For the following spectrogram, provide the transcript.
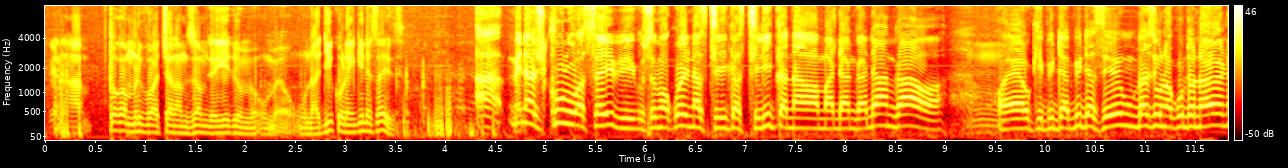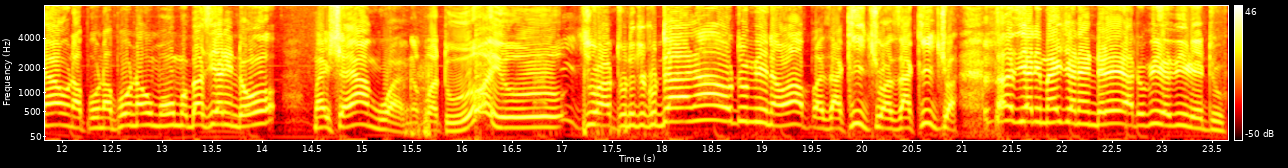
Okay. Na toka mlivyoachana mzee wa ume, una jiko lingine sasa hizi? Ah, mimi nashukuru sasa hivi kusema kweli nastilika stilika na madangadanga hawa mm. Ukipita pita sehemu basi unakuta na wewe nao unapona pona humo humo, basi yani ndo maisha yangu hayo. Unakuwa tu huyu kichwa tu nikikutana nao tu mimi nawapa za kichwa za kichwa, basi yani maisha yanaendelea tu vile vile tu.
